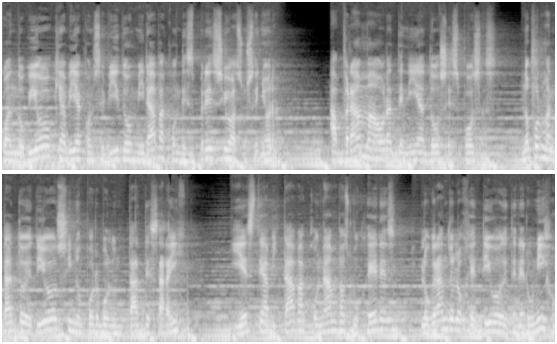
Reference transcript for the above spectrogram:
cuando vio que había concebido, miraba con desprecio a su señora. Abraham ahora tenía dos esposas, no por mandato de Dios, sino por voluntad de Sarai y éste habitaba con ambas mujeres, logrando el objetivo de tener un hijo.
